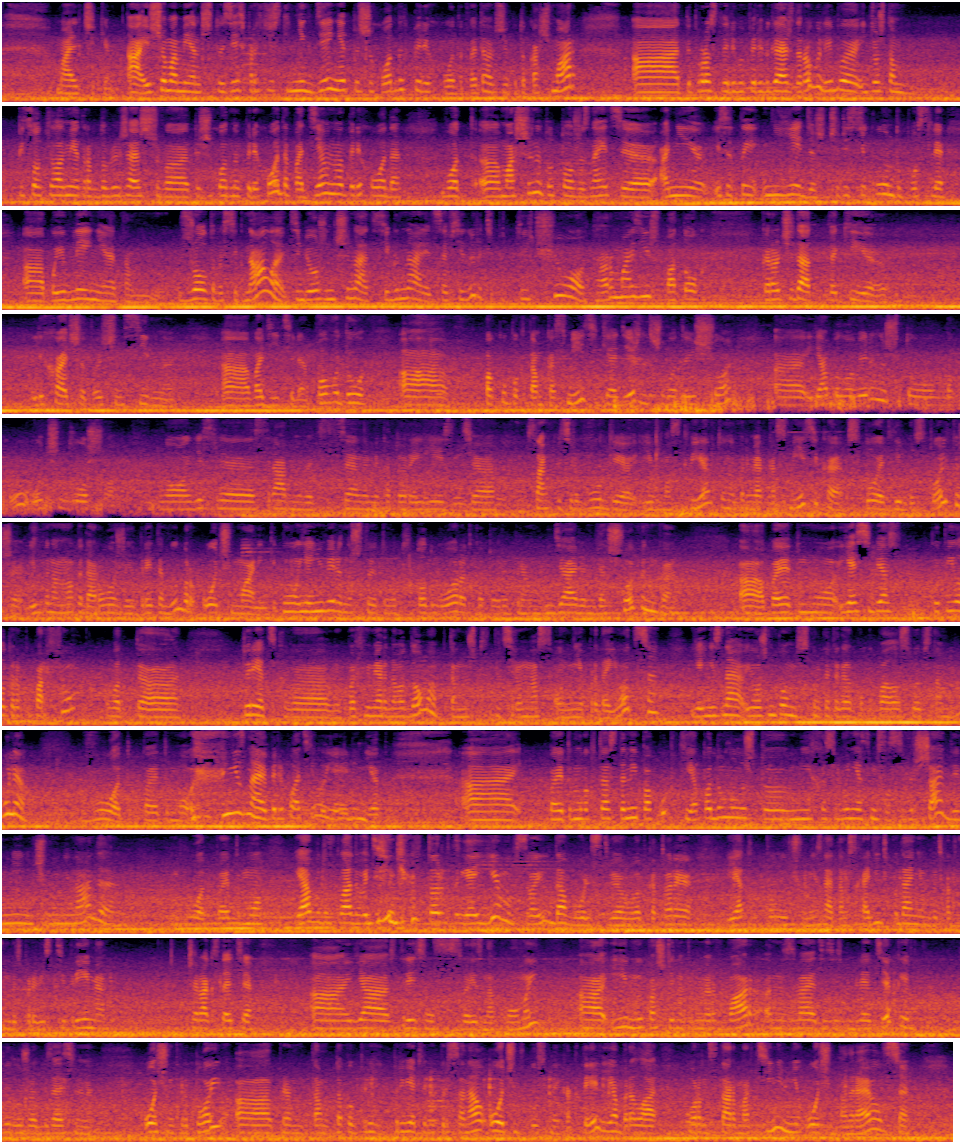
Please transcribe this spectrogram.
мальчики. А, еще момент, что здесь практически нигде нет пешеходных переходов. Это вообще какой-то кошмар. А, ты просто либо перебегаешь дорогу, либо идешь там 500 километров до ближайшего пешеходного перехода, подземного перехода. Вот, э, машины тут тоже, знаете, они, если ты не едешь через секунду после э, появления там желтого сигнала, тебе уже начинают сигналить со всей дури, типа, ты чё, тормозишь поток. Короче, да, такие лихачат очень сильно э, водителя. По поводу э, покупок там косметики, одежды, чего-то еще, я была уверена, что в Баку очень дешево. Но если сравнивать с ценами, которые есть э, в Санкт-Петербурге и в Москве, то, например, косметика стоит либо столько же, либо намного дороже, и при этом выбор очень маленький. Но я не уверена, что это вот тот город, который прям идеален для шопинга, а, поэтому я себе купила только парфюм, вот а, турецкого парфюмерного дома, потому что в Питере у нас он не продается. Я не знаю, я уже не помню, сколько я тогда покупала свой в Стамбуле. Вот, поэтому не знаю, переплатила я или нет. А, поэтому как-то остальные покупки, я подумала, что их особо нет смысла совершать, да и мне ничего не надо. Вот, поэтому я буду вкладывать деньги в то, что я ем, в свои удовольствия, вот, которые я тут получу. Не знаю, там сходить куда-нибудь, как-нибудь провести время. Вчера, кстати, а, я встретилась со своей знакомой, а, и мы пошли, например, в бар, называется здесь библиотека, я выложу обязательно очень крутой, а, прям там такой при, приветливый персонал, очень вкусный коктейль. Я брала Corn Star Martini, мне очень понравился.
